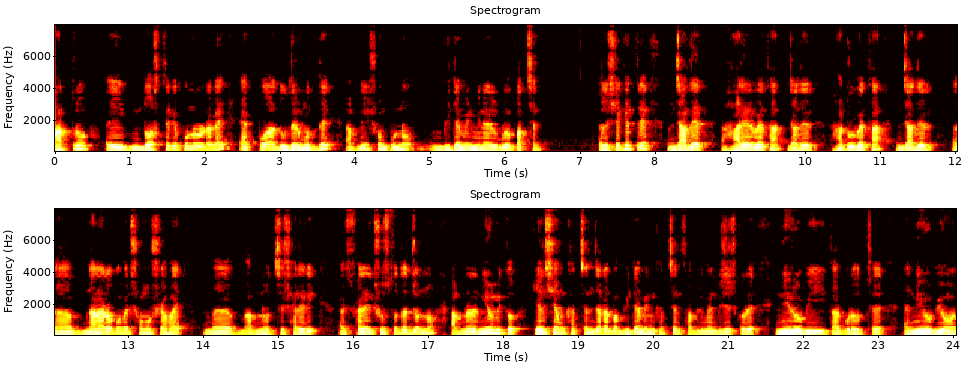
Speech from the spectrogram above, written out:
মাত্র এই দশ থেকে পনেরো টাকায় এক পোয়া দুধের মধ্যে আপনি সম্পূর্ণ ভিটামিন, মিনারেলগুলো পাচ্ছেন। তাহলে সেক্ষেত্রে যাদের হাড়ের ব্যথা, যাদের হাঁটুর ব্যথা, যাদের নানা রকমের সমস্যা হয় আপনার হচ্ছে শারীরিক শারীরিক সুস্থতার জন্য আপনারা নিয়মিত ক্যালসিয়াম খাচ্ছেন যারা বা ভিটামিন খাচ্ছেন, সাপ্লিমেন্ট বিশেষ করে নিরোবি, তারপরে হচ্ছে নিওবিয়ন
